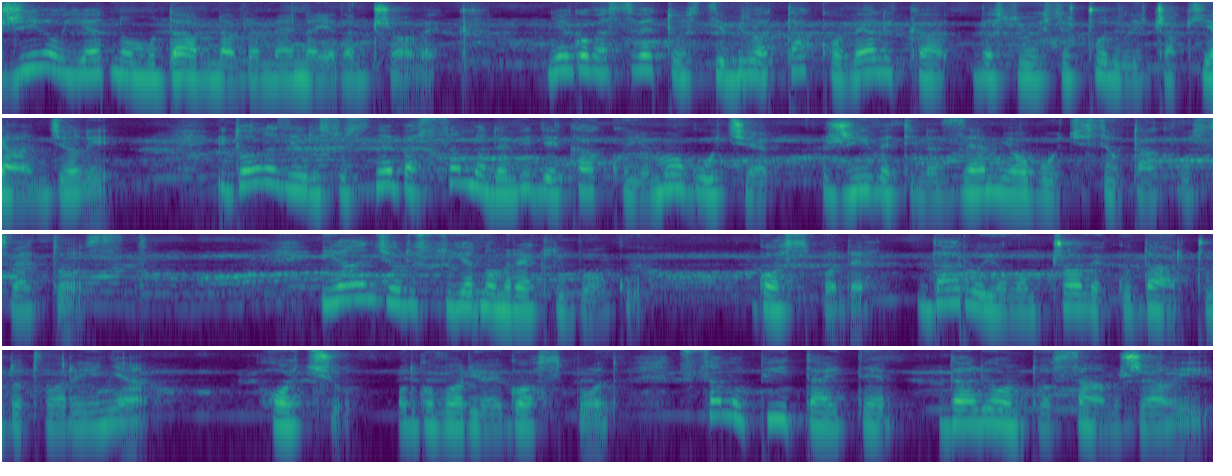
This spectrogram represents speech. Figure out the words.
Živeo jednom u davna vremena jedan čovek. Njegova svetost je bila tako velika da su joj se čudili čak i anđeli i dolazili su s neba samo da vide kako je moguće živeti na zemlji obući se u takvu svetost. I anđeli su jednom rekli Bogu, Gospode, daruj ovom čoveku dar čudotvorenja. Hoću, odgovorio je gospod, samo pitajte da li on to sam želi.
